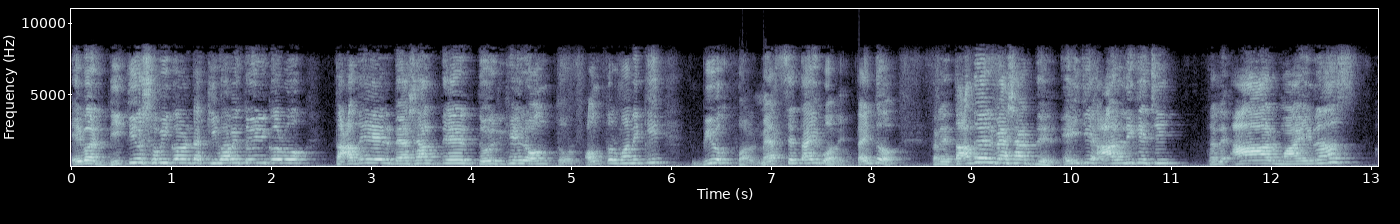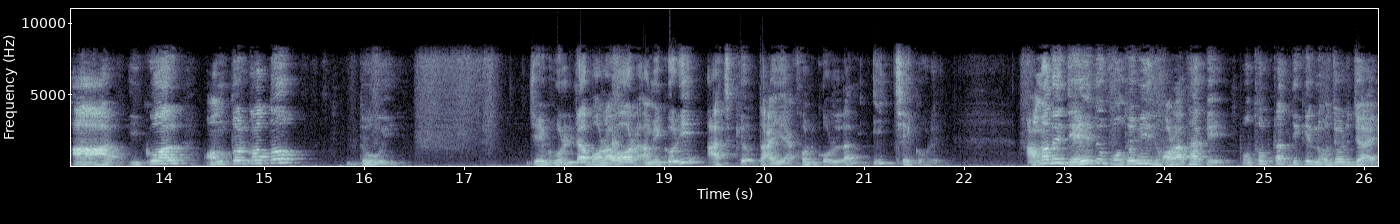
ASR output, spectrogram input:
এবার দ্বিতীয় সমীকরণটা কীভাবে তৈরি করব? তাদের ব্যাসার্ধের দৈর্ঘ্যের অন্তর। অন্তর মানে কি? বিয়োগফল। ম্যাথসে তাই বলে, তাই তো? তাহলে তাদের ব্যাসার্ধের, এই যে আর লিখেছি, তাহলে আর মাইনাস আর ইকুয়াল অন্তর কত? দুই। যে ভুলটা বরাবর আমি করি, আজকেও তাই এখন করলাম, ইচ্ছে করে। আমাদের যেহেতু প্রথমেই ধরা থাকে, প্রথমটার দিকে নজর যায়,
